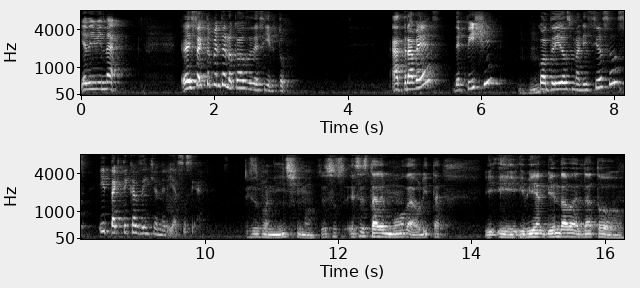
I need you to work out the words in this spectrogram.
Y adivina, exactamente lo acabas de decir tú. A través de phishing, contenidos maliciosos y tácticas de ingeniería social. Eso es buenísimo. Eso, es- eso está de moda ahorita. Y, y- y bien, bien daba el dato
